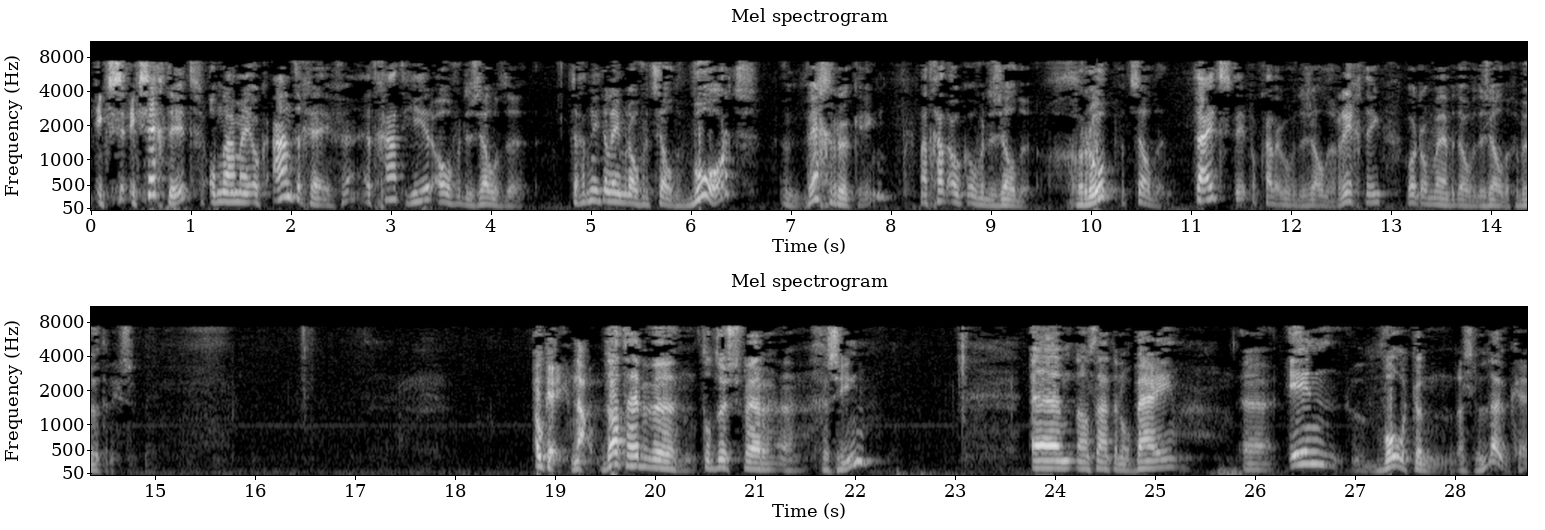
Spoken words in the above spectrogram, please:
ik, ik zeg dit om daarmee ook aan te geven, het gaat hier over dezelfde, het gaat niet alleen maar over hetzelfde woord, een wegrukking, maar het gaat ook over dezelfde groep, hetzelfde tijdstip, het gaat ook over dezelfde richting, kortom we hebben het over dezelfde gebeurtenis. Oké, nou, dat hebben we tot dusver uh, gezien. En dan staat er nog bij, uh, in wolken. Dat is leuk, hè?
